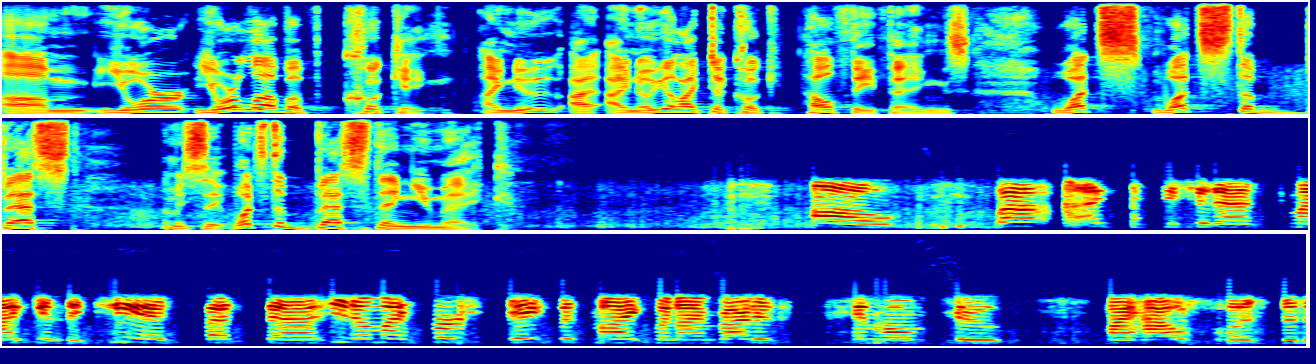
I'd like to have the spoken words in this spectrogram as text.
Um, your your love of cooking. I knew. I, I know you like to cook healthy things. What's what's the best? Let me see. What's the best thing you make? Oh, well, I guess you should ask Mike and the kids. But uh, you know, my first date with Mike when I invited him home to my house was the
